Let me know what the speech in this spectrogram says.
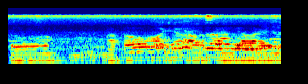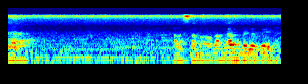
membuat surat itu atau ya alasan dia lainnya. Alasan orang kan beda-beda.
